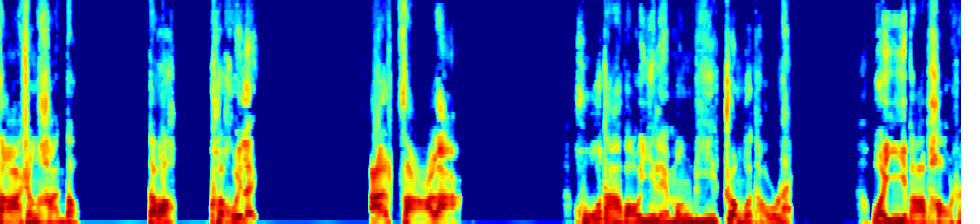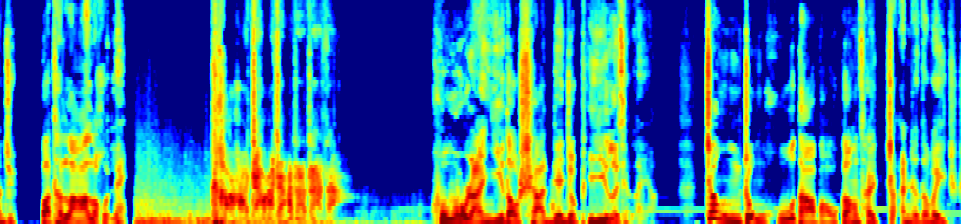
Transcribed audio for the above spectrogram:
大声喊道：“大宝！”快回来！啊，咋了？胡大宝一脸懵逼，转过头来，我一把跑上去把他拉了回来。咔嚓嚓嚓嚓嚓！忽然一道闪电就劈了下来呀，正中胡大宝刚才站着的位置。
